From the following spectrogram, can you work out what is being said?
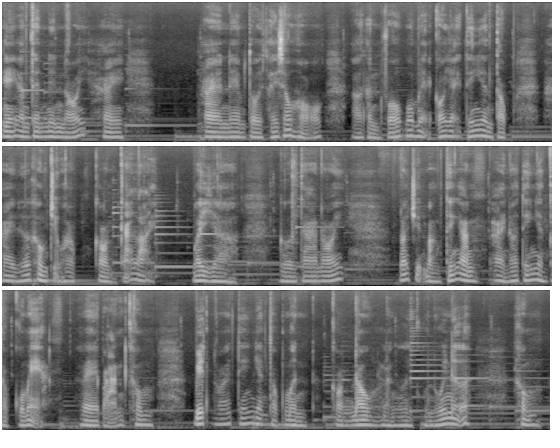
Nghe anh tên ninh nói, hai hai anh em tôi thấy xấu hổ. Ở thành phố, bố mẹ có dạy tiếng dân tộc, hai đứa không chịu học, còn cãi lại. Bây giờ, người ta nói nói chuyện bằng tiếng anh, ai nói tiếng dân tộc của mẹ? Về bản không biết nói tiếng dân tộc mình, còn đâu là người của núi nữa. Không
